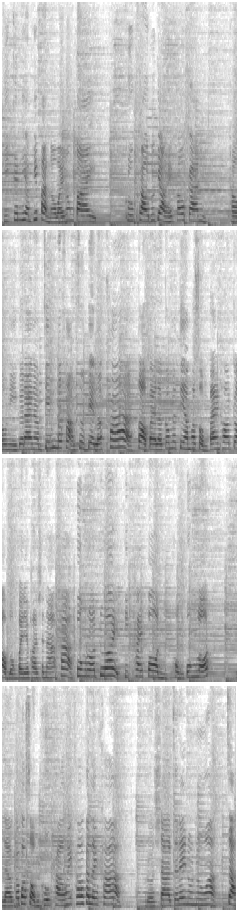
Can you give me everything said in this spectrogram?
พริกกระเทียมที่ปั่นเอาไว้ลงไปคลุกเคล้าทุกอย่างให้เข้ากัน เท่านี้ก็ได้น้ำจิ้มมะขามสูตรเด็ดแล้วค่ะ ต่อไปเราก็มาเตรียมผสมแป้งทอดกรอบลงไปในภาชนะค่ะ ปรุงรสด้วยพริกไทยป่น ผงปรุงรส แล้วก็ผสมคลุกเคล้าให้เข้ากันเลยค่ะ รสชาติจะได้นัวๆ จาก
